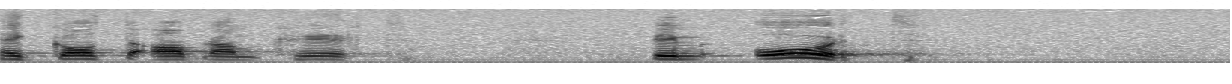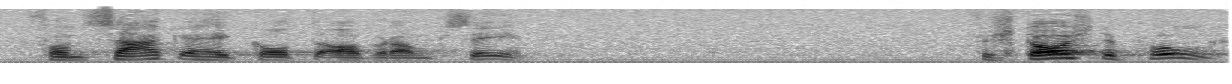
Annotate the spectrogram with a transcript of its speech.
hat Gott Abraham gehört. Beim Ort vom Sagen hat Gott Abraham gesehen. Verstehst du den Punkt?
